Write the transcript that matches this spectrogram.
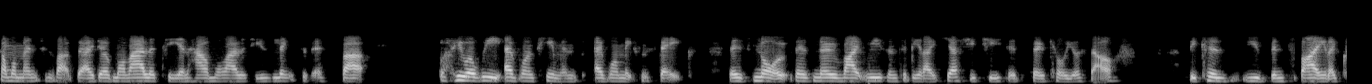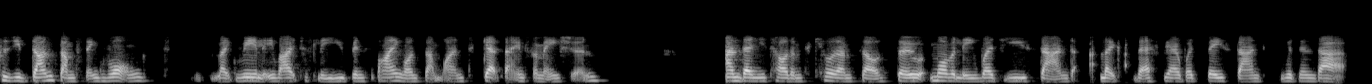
someone mentioned about the idea of morality and how morality is linked to this, but who are we? Everyone's human. Everyone makes mistakes. There's no, there's no right reason to be like, yes, you cheated, so kill yourself because you've been spying, like, cause you've done something wrong, like really righteously, you've been spying on someone to get that information. And then you tell them to kill themselves. So morally, where do you stand? Like the FBI, where do they stand within that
